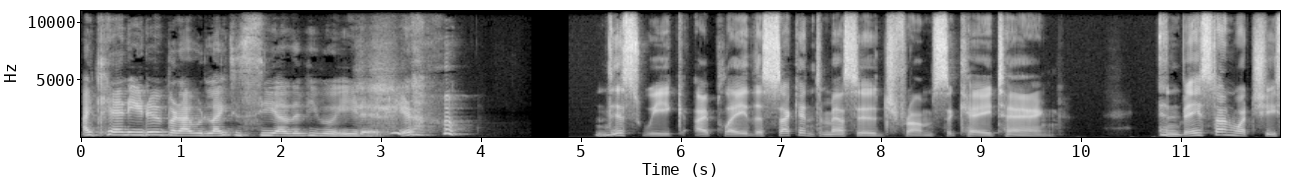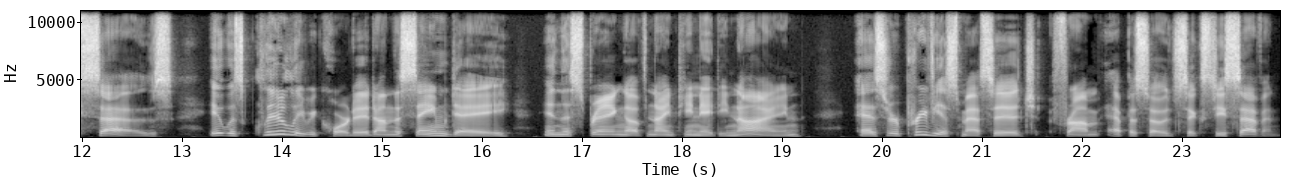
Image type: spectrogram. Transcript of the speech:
I can't eat it, but I would like to see other people eat it, you know. This week, I play the second message from Sikay Tang. And based on what she says, it was clearly recorded on the same day in the spring of 1989 as her previous message from episode 67.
